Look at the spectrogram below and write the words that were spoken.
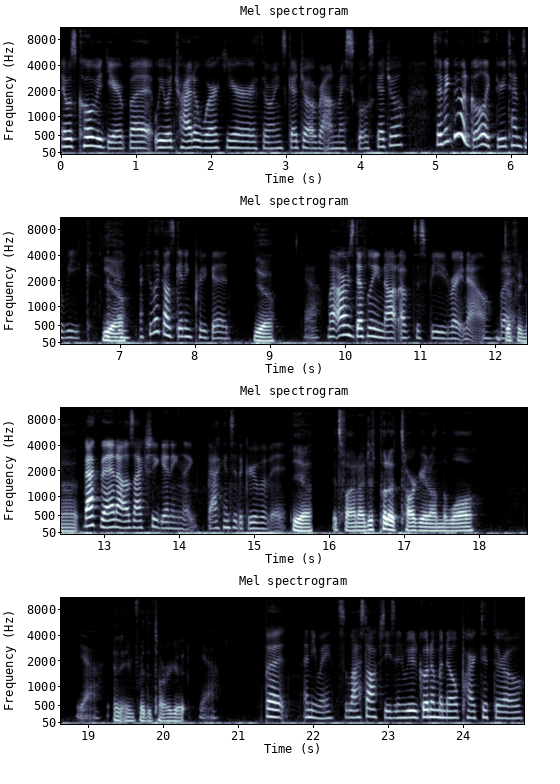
it was COVID year, but we would try to work your throwing schedule around my school schedule. So I think we would go like three times a week. Yeah. I feel like I was getting pretty good. Yeah, Yeah, my arm's definitely not up to speed right now, but definitely not. back then I was actually getting like back into the groove of it. Yeah, it's fine. I just put a target on the wall Yeah. and aim for the target. Yeah. But anyway, so last off season we would go to Minot Park to throw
